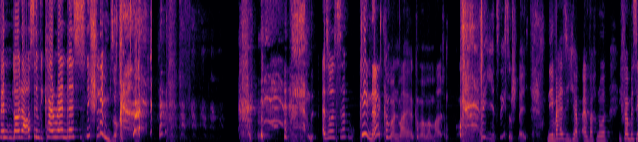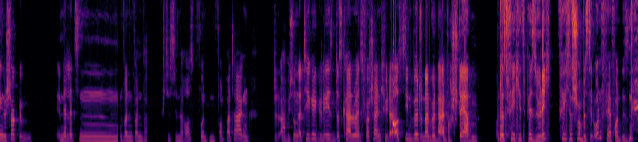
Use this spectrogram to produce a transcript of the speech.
wenn Leute aussehen wie Kyle Rand, dann ist es nicht schlimm. So. also es ist okay, ne? Kann man mal, kann man mal machen. Finde ich jetzt nicht so schlecht. Nee, weiß ich, ich habe einfach nur, ich war ein bisschen geschockt in der letzten, wann, wann habe ich das denn herausgefunden? Vor ein paar Tagen. Da habe ich so einen Artikel gelesen, dass Rand sich wahrscheinlich wieder ausziehen wird und dann wird er einfach sterben. Und das finde ich jetzt persönlich, finde ich das schon ein bisschen unfair von Disney.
